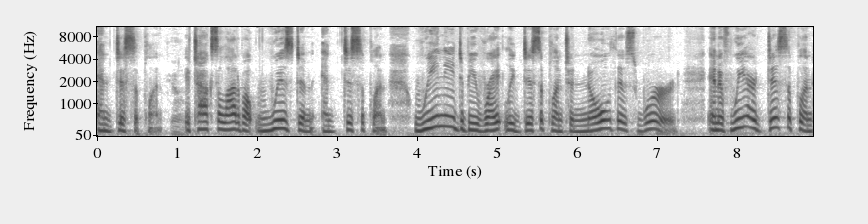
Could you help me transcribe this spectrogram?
and discipline. It talks a lot about wisdom and discipline. We need to be rightly disciplined to know this word. And if we are disciplined,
